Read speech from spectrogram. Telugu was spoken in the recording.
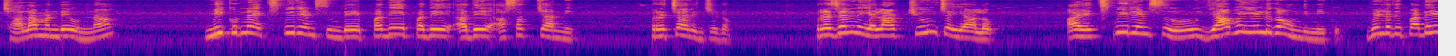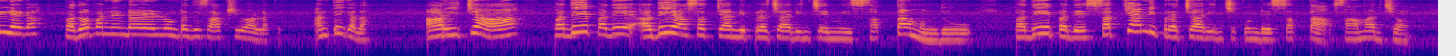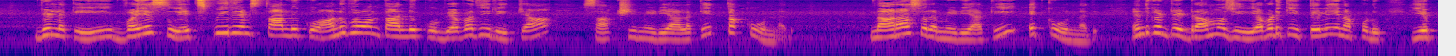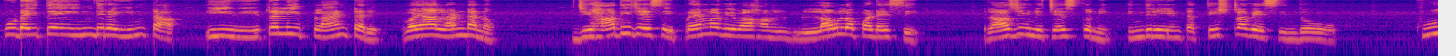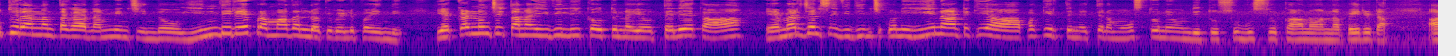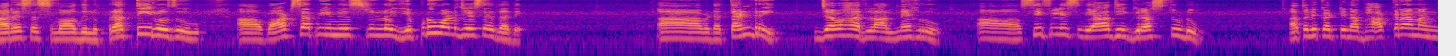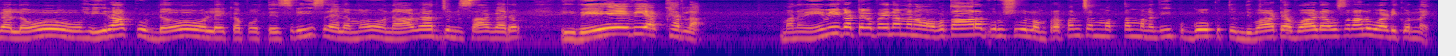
చాలామందే ఉన్నా మీకున్న ఎక్స్పీరియన్స్ ఉందే పదే పదే అదే అసత్యాన్ని ప్రచారించడం. ప్రజల్ని ఎలా ట్యూన్ చేయాలో ఆ ఎక్స్పీరియన్స్ యాభై ఏళ్ళుగా ఉంది మీకు. వీళ్ళది పదేళ్ళేగా? పదో పన్నెండో ఏళ్ళు ఉంటుంది సాక్షి వాళ్ళకి. అంతే కదా? ఆ రీత్యా పదే పదే అదే అసత్యాన్ని ప్రచారించే మీ సత్తా ముందు పదే పదే సత్యాన్ని ప్రచారించుకుండే సత్తా సామర్థ్యం. వీళ్ళకి వయస్సు ఎక్స్పీరియన్స్ తాలూకు అనుభవం తాలూకు వ్యవధి రీత్యా సాక్షి మీడియాలకి తక్కువ ఉన్నది. నారాసుర మీడియాకి ఎక్కువ ఉన్నది. ఎందుకంటే డ్రామోజీ ఎవడికి తెలియనప్పుడు ఎప్పుడైతే ఇందిర ఇంట ఈ ఇటలీ ప్లాంటర్ వయా లండన్ జిహాదీ చేసి ప్రేమ వివాహం లవ్లో పడేసి రాజీవ్ని చేసుకొని ఇందిరి ఇంట తిష్ట వేసిందో కూతురన్నంతగా నమ్మించిందో ఇందిరే ప్రమాదంలోకి వెళ్ళిపోయింది. ఎక్కడి నుంచి తన ఇవి లీక్ అవుతున్నాయో తెలియక ఎమర్జెన్సీ విధించుకొని ఈనాటికి ఆ అపకీర్తి నెత్తిన మోస్తూనే ఉంది తుస్సు బుస్సు కాను అన్న పేరిట. ఆర్ఎస్ఎస్ వాదులు ప్రతిరోజు ఆ వాట్సాప్ యూనివర్సిటీలో ఎప్పుడూ వాళ్ళు చేసేది అదే. ఆవిడ తండ్రి జవహర్ లాల్ నెహ్రూ సిఫిలిస్ వ్యాధిగ్రస్తుడు. అతడు కట్టిన భాక్రానంగలో హీరాకుడ్డో లేకపోతే శ్రీశైలమో నాగార్జున సాగరో ఇవేవి అక్కర్లా. మనం ఏమీ కట్టకపోయినా మనం అవతార పురుషులం. ప్రపంచం మొత్తం మన వీపు గోకుతుంది. వాటి వాడి అవసరాలు వాడికి ఉన్నాయి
